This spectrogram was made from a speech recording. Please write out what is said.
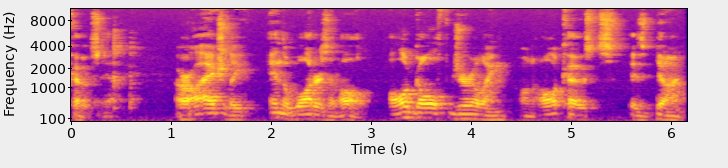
Coast, or actually in the waters at all. All Gulf drilling on all coasts is done.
